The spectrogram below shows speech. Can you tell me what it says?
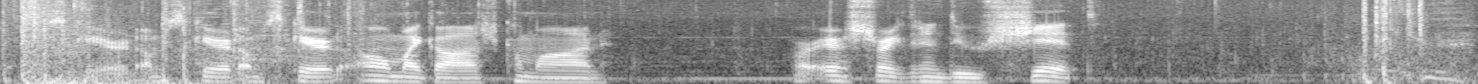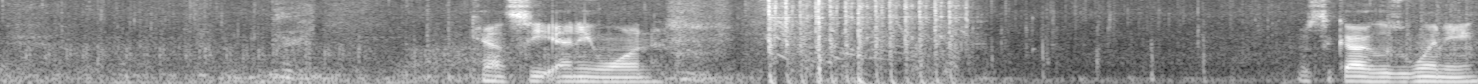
I'm scared, I'm scared, I'm scared. Oh my gosh, come on. Our airstrike didn't do shit. Can't see anyone. There's the guy who's winning.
